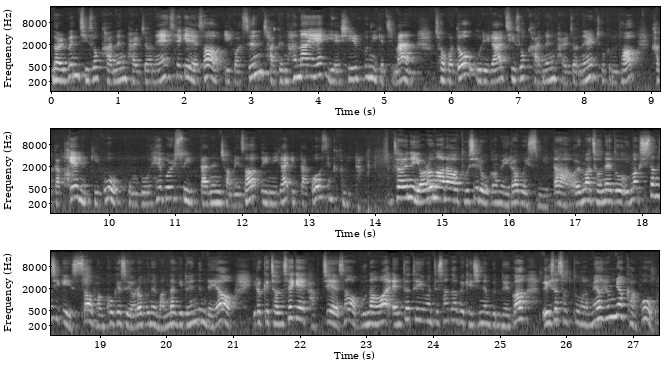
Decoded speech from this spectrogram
넓은 지속 가능 발전의 세계에서 이것은 작은 하나의 예시일 뿐이겠지만 적어도 우리가 지속 가능 발전을 조금 더 가깝게 느끼고 공부해 볼 수 있다는 점에서 의미가 있다고 생각합니다. 저희는 여러 나라와 도시를 오가며 일하고 있습니다. 얼마 전에도 음악 시상식이 있어 방콕에서 여러분을 만나기도 했는데요. 이렇게 전 세계 각지에서 문화와 엔터테인먼트 산업에 계시는 분들과 의사소통하며 협력하고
